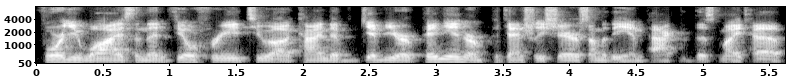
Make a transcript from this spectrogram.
for you, Waiz, and then feel free to uh, kind of give your opinion or potentially share some of the impact that this might have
